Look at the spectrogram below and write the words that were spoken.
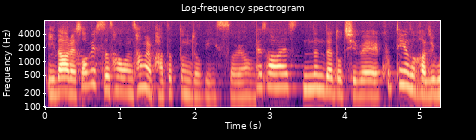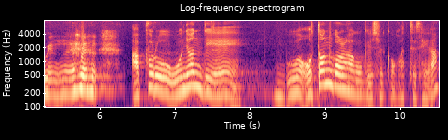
이달에 서비스 사원 상을 받았던 적이 있어요. 회사 했는데도 집에 코팅해서 가지고 있는 앞으로 5년 뒤에 뭐 어떤 걸 하고 계실 것 같으세요?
